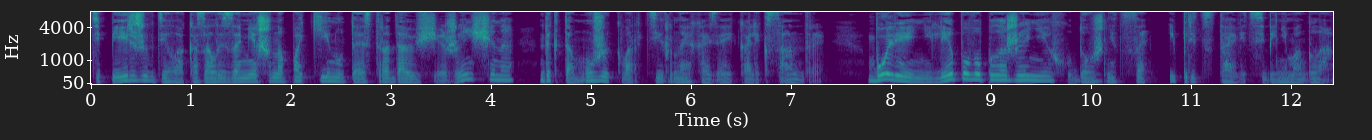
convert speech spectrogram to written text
Теперь же в дело оказалась замешана покинутая страдающая женщина, да к тому же квартирная хозяйка Александры. Более нелепого положения художница и представить себе не могла.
